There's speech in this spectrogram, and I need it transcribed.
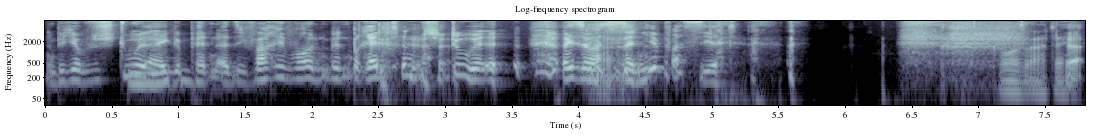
Dann bin ich auf den Stuhl Mhm. eingepennt. Als ich wach geworden bin, brennt ein Stuhl. Weißt du, was ist denn hier passiert? Großartig. Ja.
